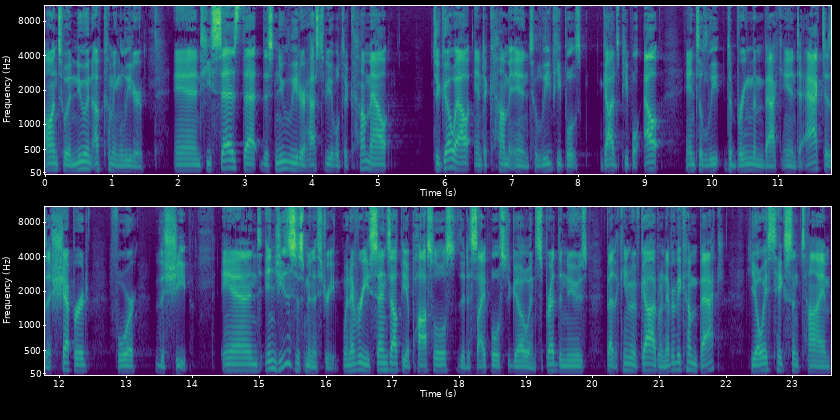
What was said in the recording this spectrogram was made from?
on to a new and upcoming leader. And he says that this new leader has to be able to come out, to go out and to come in, to lead people's God's people out and to lead, to bring them back in, to act as a shepherd for the sheep. And in Jesus' ministry, whenever he sends out the apostles, the disciples to go and spread the news about the kingdom of God, whenever they come back, he always takes some time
